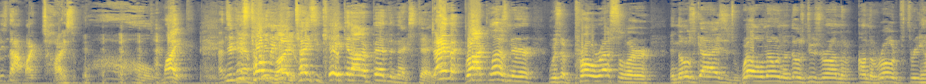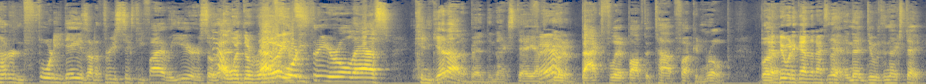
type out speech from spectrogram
He's not Mike Tyson. Oh, Mike. You just told me Mike. Tyson can't get out of bed the next day. Damn it! Brock Lesnar was a pro wrestler, and those guys, it's well known that those dudes were on the on the road 340 days out of 365 a year. So Yeah, that, with the that 43 year old ass can get out of bed the next day after Fair. doing a backflip off the top fucking rope. But And do it again the next day. Yeah, and then do it the next day.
